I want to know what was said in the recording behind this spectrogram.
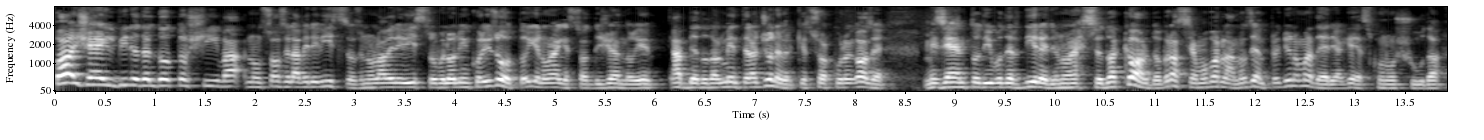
Poi c'è il video del dottor Shiva, non so se l'avete visto, se non l'avete visto ve lo linko lì sotto. Io non è che sto dicendo che abbia totalmente ragione perché su alcune cose mi sento di poter dire di non essere d'accordo, però stiamo parlando sempre di una materia che è sconosciuta.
